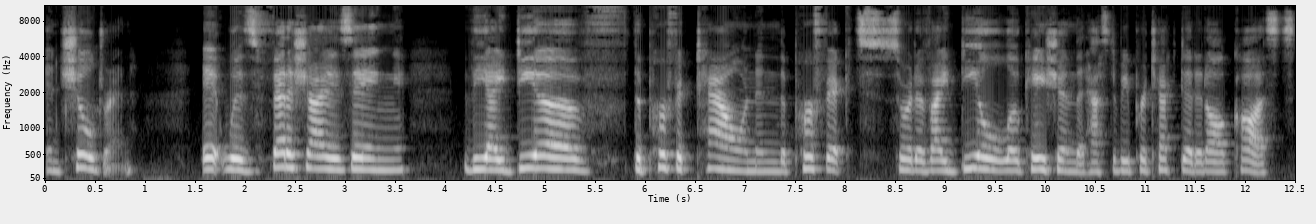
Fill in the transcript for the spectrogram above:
and children. It was fetishizing the idea of the perfect town and the perfect sort of ideal location that has to be protected at all costs.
